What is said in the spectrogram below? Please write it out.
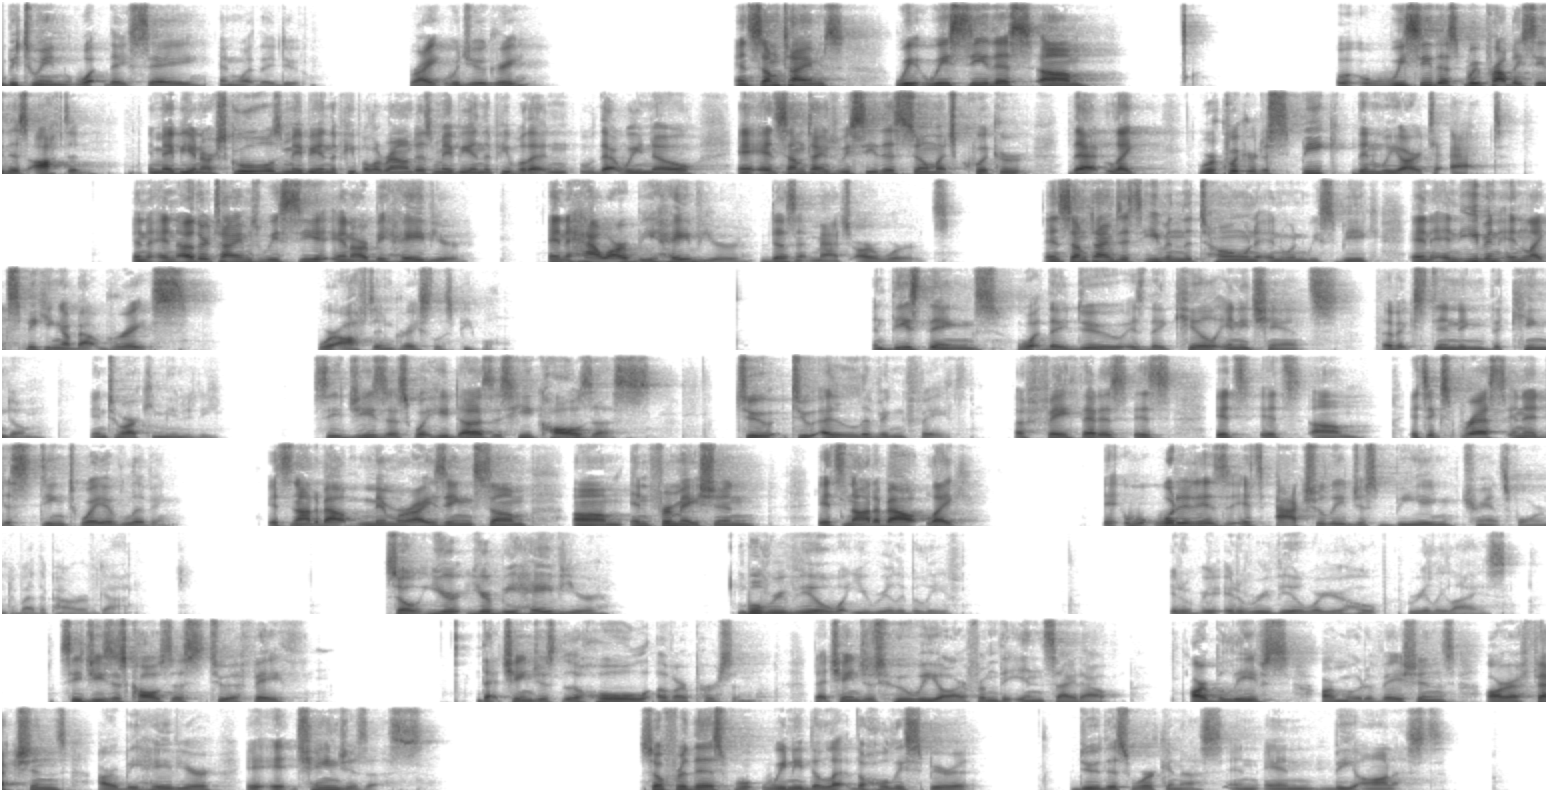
between what they say and what they do. Right? Would you agree? And sometimes we, we see this, um, we see this, we probably see this often. And maybe in our schools, maybe in the people around us, maybe in the people that, that we know. And, and sometimes we see this so much quicker that, like, we're quicker to speak than we are to act. And, and other times we see it in our behavior and how our behavior doesn't match our words. And sometimes it's even the tone and when we speak. And, and even in like speaking about grace, we're often graceless people. And these things, what they do is they kill any chance of extending the kingdom into our community. See, Jesus, what he does is he calls us to, to a living faith, a faith that is, is it's, it's, um, it's expressed in a distinct way of living. It's not about memorizing some um, information. It's not about like it, what it is, it's actually just being transformed by the power of God. So your, your behavior will reveal what you really believe. It'll, it'll reveal where your hope really lies. See, Jesus calls us to a faith that changes the whole of our person, that changes who we are from the inside out. Our beliefs, our motivations, our affections, our behavior, it, it changes us. So, for this, we need to let the Holy Spirit do this work in us and, and be honest,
